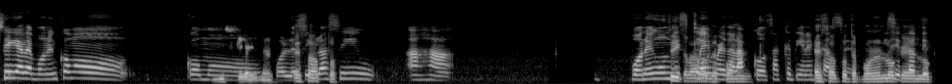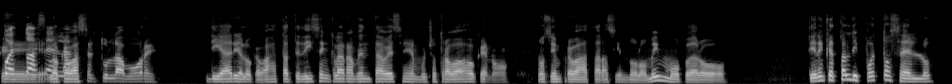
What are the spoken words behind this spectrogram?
Sí, que te ponen como, como, Disclaimer. por decirlo Exacto. así, ajá. Ponen un Sí, claro, te disclaimer de las cosas que tienes Exacto, que hacer. te ponen lo si que, lo que, dispuesto a lo que va a ser tus labores diarias, lo que vas a estar, te dicen claramente a veces en muchos trabajos que no, no siempre vas a estar haciendo lo mismo, pero tienes que estar dispuesto a hacerlo.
